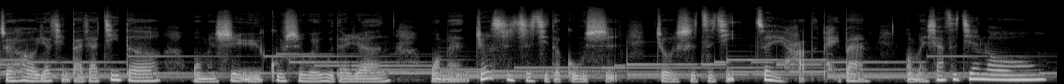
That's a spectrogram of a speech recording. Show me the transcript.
最后邀请大家记得，我们是与故事为伍的人，我们就是自己的故事，就是自己最好的陪伴。我们下次见喽。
